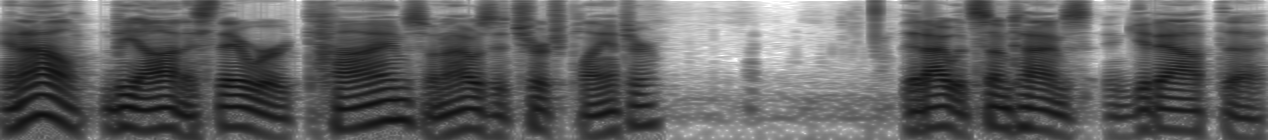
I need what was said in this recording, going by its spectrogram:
And I'll be honest, there were times when I was a church planter that I would sometimes get out the,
